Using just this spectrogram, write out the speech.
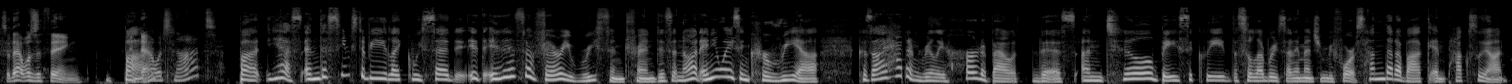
So that was a thing. But And now it's not. But yes, and this seems to be, like we said, it, it is a very recent trend, is it not? Anyways, in Korea, because I hadn't really heard about this until basically the celebrities that I mentioned before, Sandara Bak and Park Soo-yeon,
